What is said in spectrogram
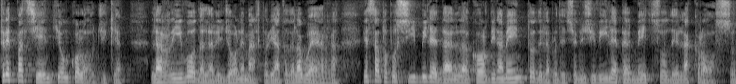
tre pazienti oncologiche. L'arrivo dalla regione martoriata dalla guerra è stato possibile dal coordinamento della protezione civile per mezzo della CROSS,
